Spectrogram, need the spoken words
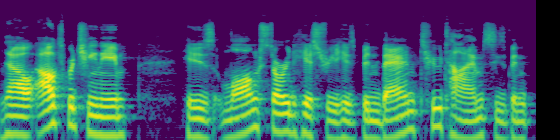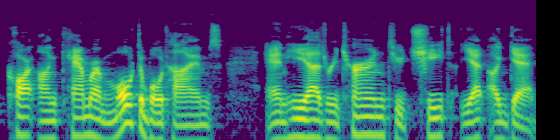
Now, Alex Bocchini, his long storied history, he's been banned two times, he's been caught on camera multiple times and he has returned to cheat yet again.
